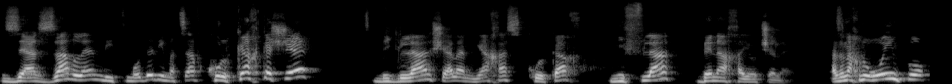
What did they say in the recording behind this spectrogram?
זה עזר להם להתמודד עם מצב כל כך קשה בגלל שהיה להם יחס כל כך נפלא בין האחיות שלהם. אז אנחנו רואים פה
